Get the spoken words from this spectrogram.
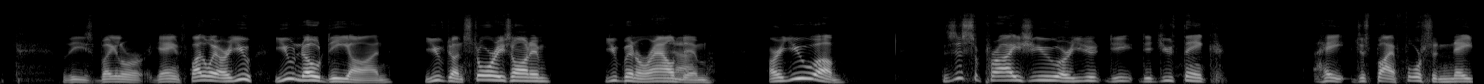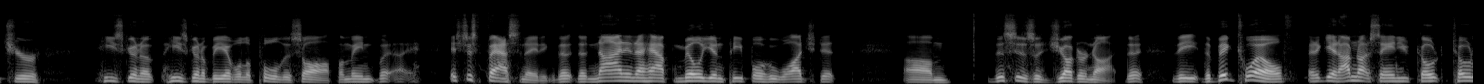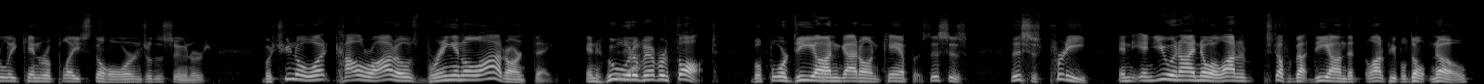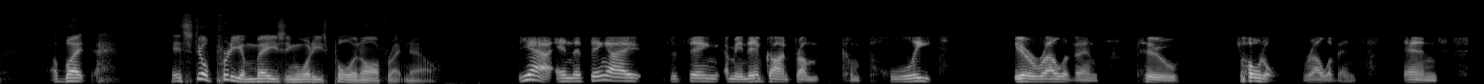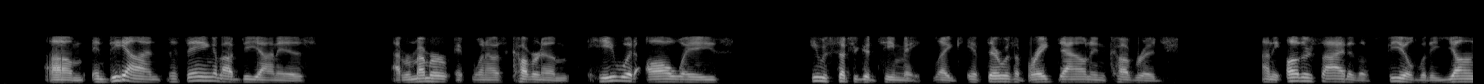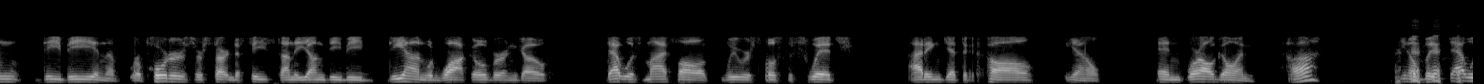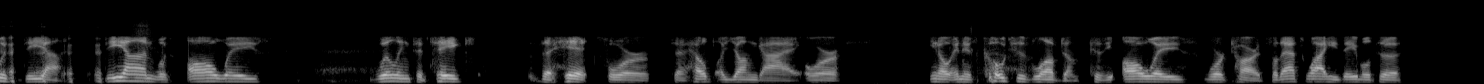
these Baylor games. By the way, are you you know Deion? You've done stories on him. You've been around yeah. him. Are you um, does this surprise you, or you, you did you think, hey, just by a force of nature, he's gonna he's gonna be able to pull this off? I mean, but uh, it's just fascinating. The the nine and a half million people who watched it. Um, this is a juggernaut. The the the Big Twelve, and again, I'm not saying you co- totally can replace the Horns or the Sooners, but you know what? Colorado's bringing a lot, aren't they? And who yeah. would have ever thought before Deion got on campus? This is this is pretty. And and you and I know a lot of stuff about Deion that a lot of people don't know, uh, but it's still pretty amazing what he's pulling off right now. Yeah, and the thing I the thing I mean they've gone from complete irrelevance to total relevance. And um and Deion, the thing about Deion is I remember when I was covering him, he would always he was such a good teammate. Like if there was a breakdown in coverage on the other side of the field with a young DB and the reporters are starting to feast on the young DB, Deion would walk over and go, that was my fault. We were supposed to switch. I didn't get the call, you know, and we're all going, huh? You know, but that was Deion. Deion was always willing to take the hit for to help a young guy or you know, and his coaches loved him because he always worked hard. So that's why he's able to,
